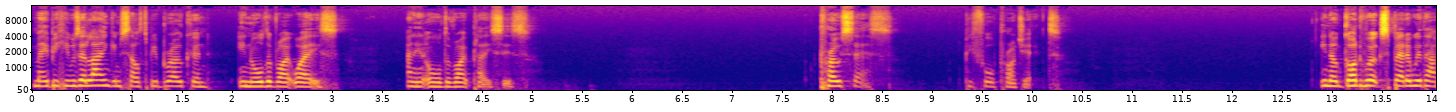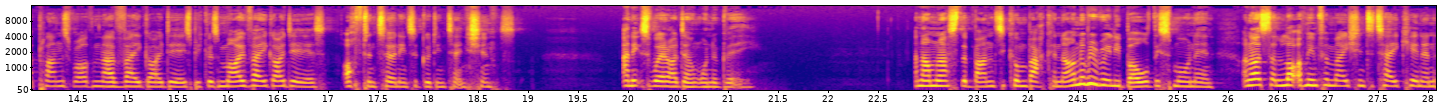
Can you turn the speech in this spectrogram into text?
Maybe he was allowing himself to be broken in all the right ways and in all the right places. Process before project. You know, God works better with our plans rather than our vague ideas because my vague ideas often turn into good intentions. And it's where I don't want to be. And I'm going to ask the band to come back. And I'm going to be really bold this morning. I know a lot of information to take in and,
